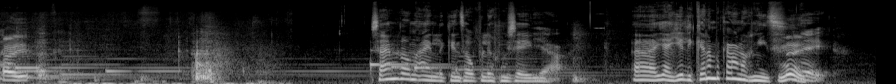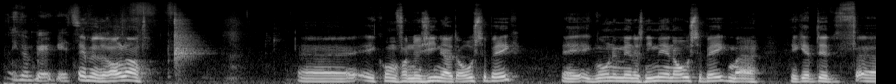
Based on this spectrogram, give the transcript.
Hoi. Zijn we dan eindelijk in het Openluchtmuseum? Ja. Uh, ja, jullie kennen elkaar nog niet. Nee. nee. Ik ben Birgit. Ik ben Roland. Uh, ik kom van Nuzien uit Oosterbeek. Nee, ik woon inmiddels niet meer in Oosterbeek, maar ik heb dit uh,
